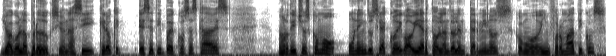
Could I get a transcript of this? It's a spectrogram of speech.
yo hago la producción así. Creo que ese tipo de cosas cada vez, mejor dicho, es como una industria de código abierto, hablándolo en términos como informáticos.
